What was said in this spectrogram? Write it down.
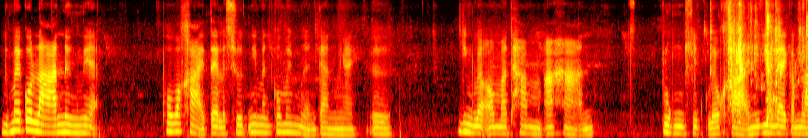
หรือไม่ก็ล้านหนึ่งเนี่ย เพราะว่าขายแต่ละชุดนี่มันก็ไม่เหมือนกันไง เออ ยิ่งเราเอามาทำอาหารปรุงสุกแล้วขายนี่ยิ่งได้กำไร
